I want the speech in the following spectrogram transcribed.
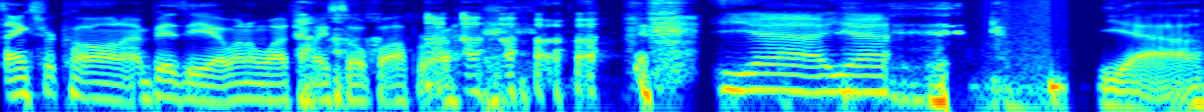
thanks for calling. I'm busy. I want to watch my soap opera. yeah, yeah. yeah.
